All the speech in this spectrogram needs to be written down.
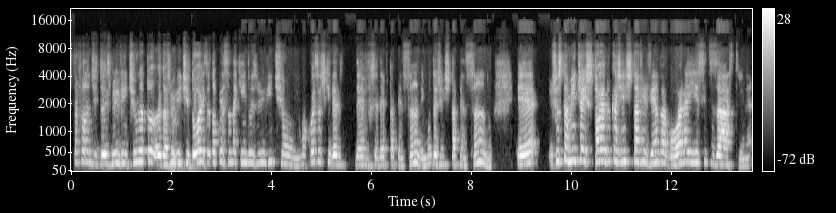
Está falando de 2021, eu tô, 2022, eu estou pensando aqui em 2021. Uma coisa acho que deve, deve, você deve estar pensando, e muita gente está pensando, é justamente a história do que a gente está vivendo agora e esse desastre, né?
